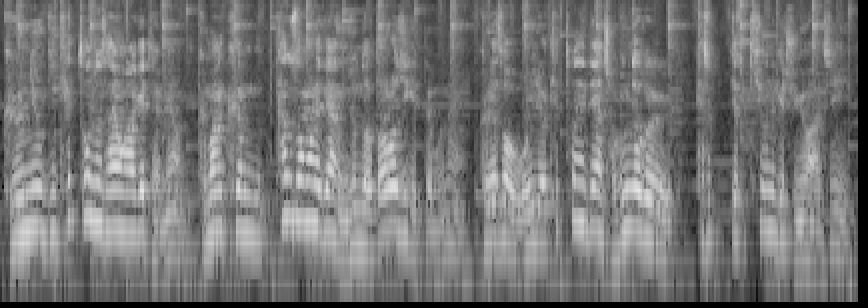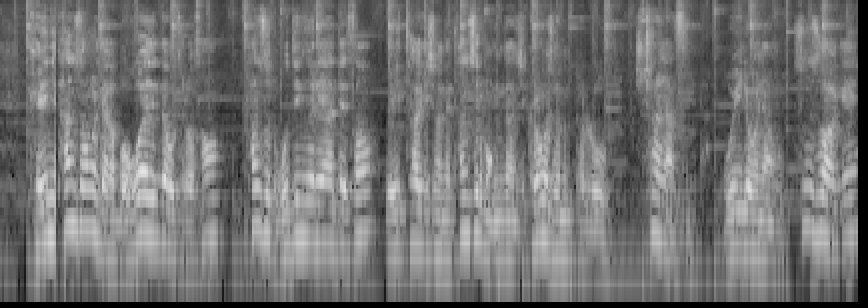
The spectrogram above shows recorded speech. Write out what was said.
근육이 케톤을 사용하게 되면 그만큼 탄수화물에 대한 의존도가 떨어지기 때문에 그래서 오히려 케톤에 대한 적응력을 계속 계속 키우는 게 중요하지 괜히 탄수화물 내가 먹어야 된다고 들어서 탄수 로딩을 해야 돼서 웨이트 하기 전에 탄수를 먹는다든지 그런 거 저는 별로 추천하지 않습니다. 오히려 그냥 순수하게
